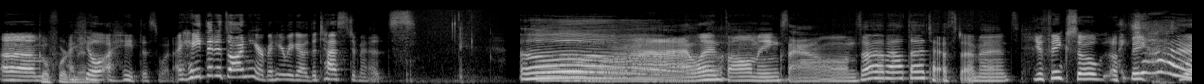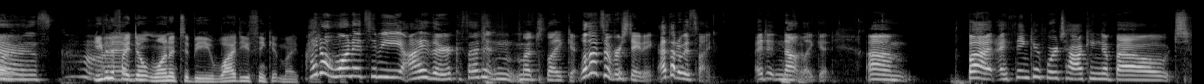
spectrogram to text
go for it. I feel I hate this one. I hate that it's on here, but here we go. The Testaments. Silent foaming sounds about the Testaments. you think so? Uh, think- Yes. Even if I don't want it to be, why do you think it might? Be? I don't want it to be either because I didn't much like it. Well, that's overstating. I thought it was fine. I did not Okay. like it. Um, but I think if we're talking about,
